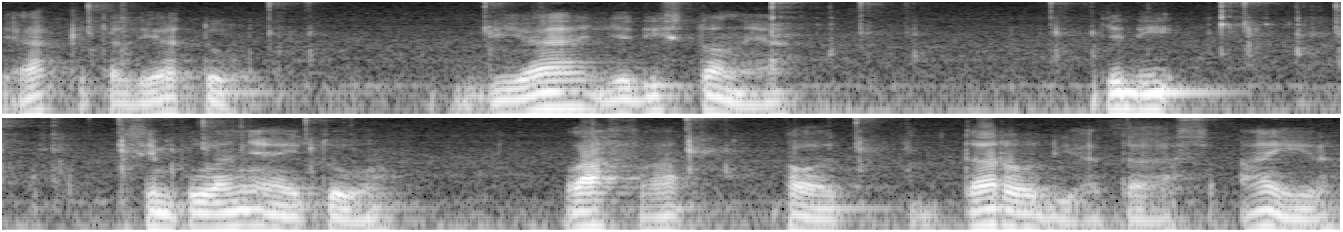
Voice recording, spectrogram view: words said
Ya kita lihat tuh. Dia jadi stone ya. Jadi kesimpulannya itu lava kalau taruh di atas air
